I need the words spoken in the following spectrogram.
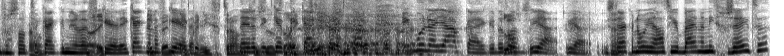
Of was dat, Vrouw? kijk ik nu naar de Nou, ik- verkeerde? Ik, kijk naar ik de ben- verkeerde. ik ben niet getrouwd, Nee, dat, dus ik, dat heb, ik, kijk, ik moet naar Jaap kijken. Dat Klopt. was, ja, ja. Sterker nog, je had hier bijna niet gezeten.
